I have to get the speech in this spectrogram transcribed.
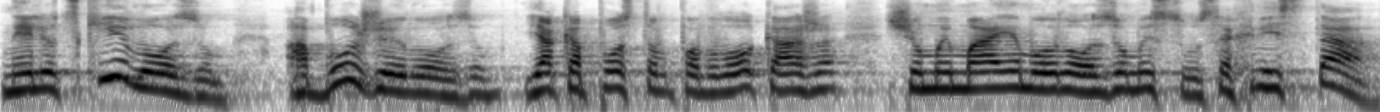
Не людський розум, а Божий розум. Як апостол Павло каже, що ми маємо розум Ісуса Христа.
